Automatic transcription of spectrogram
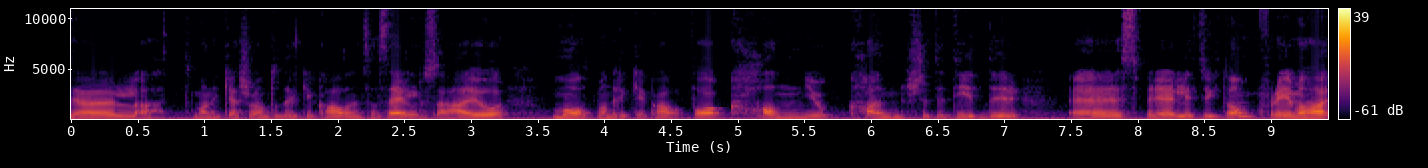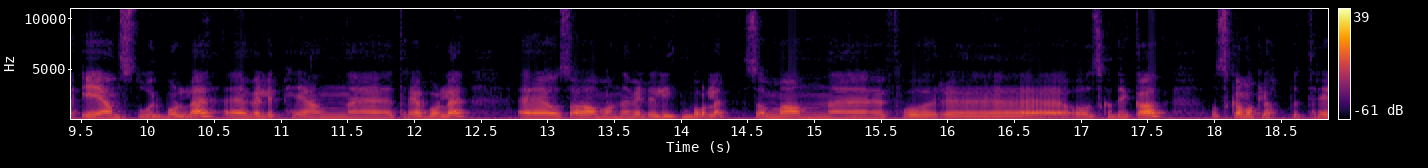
til at man ikke er så vant til å drikke kava i seg selv, så er jo måten man drikker kakao på, kan jo kanskje til tider eh, spre litt sykdom. Fordi man har én stor bolle, en veldig pen eh, trebolle. Eh, og så har man en veldig liten bolle som man eh, får eh, og skal drikke av. Og så kan man klappe tre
